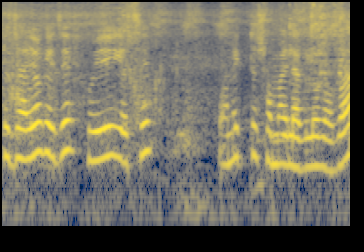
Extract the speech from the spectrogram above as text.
তো যাই হোক, এই যে হয়েই গেছে। অনেকটা সময় লাগল বাবা।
